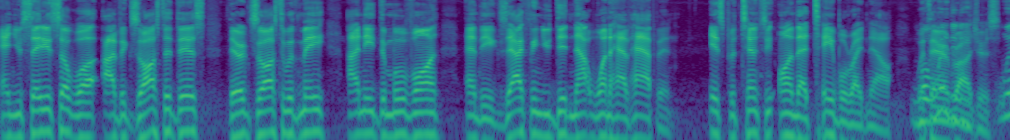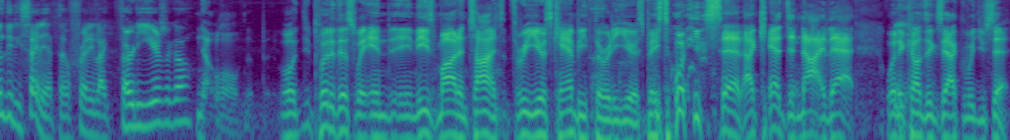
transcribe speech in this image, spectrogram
and you say to yourself, Well, I've exhausted this. They're exhausted with me. I need to move on. And the exact thing you did not want to have happen is potentially on that table right now with Well, Aaron Rodgers. He, when did he say that though, Freddie? Like 30 years ago? No, well, well, put it this way: in in these modern times, three years can be thirty years, based on what you said. I can't deny that when it comes to exactly what you said.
